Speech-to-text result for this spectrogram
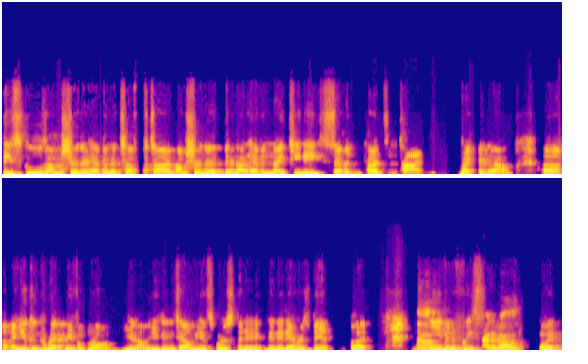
these schools, I'm sure they're having a tough time. I'm sure they're, they're not having 1987 kinds of time right now. Um, and you can correct me if I'm wrong. You know, you can tell me it's worse than it than it ever has been. But no, even if we not at all. Go ahead.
